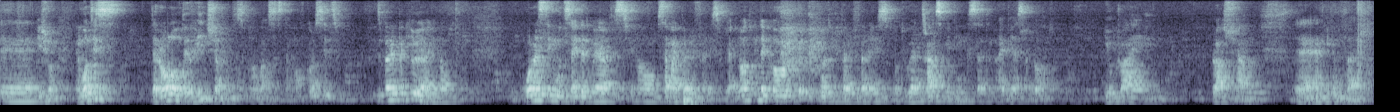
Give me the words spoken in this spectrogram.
uh, issue. And what is the role of the region in this global system? Of course, it's it's very peculiar. You know, Wallerstein would say that we are this, you know, semi-peripheries. We are not in the core, not in peripheries, but we are transmitting certain ideas abroad. Ukraine, Russia, uh, and even further.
